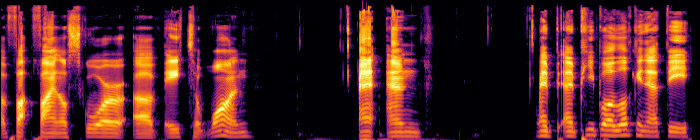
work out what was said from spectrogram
a final score of eight to one. And, and and, and people are looking at the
